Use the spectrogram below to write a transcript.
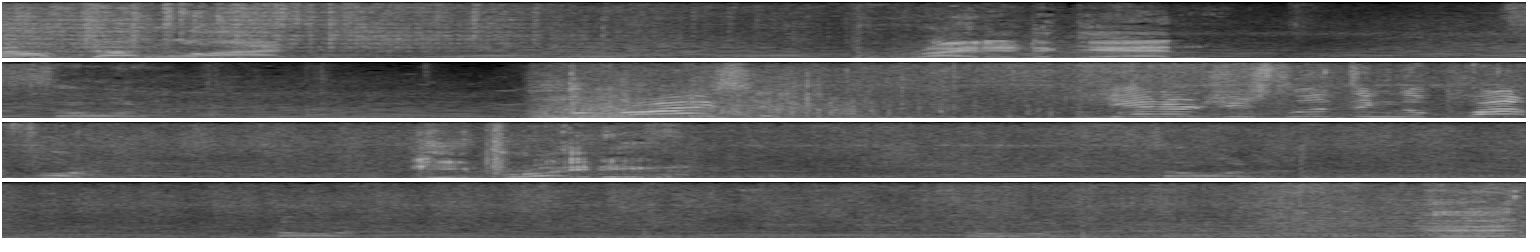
Well done, lad. Write it again. Thola. Horizon! The energy's lifting the platform. Keep writing. Thola. Thola. Thola. Head.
